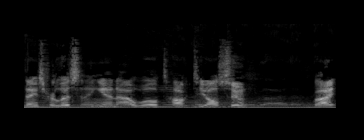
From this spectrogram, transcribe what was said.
Thanks for listening, and I will talk to y'all soon. Bye.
